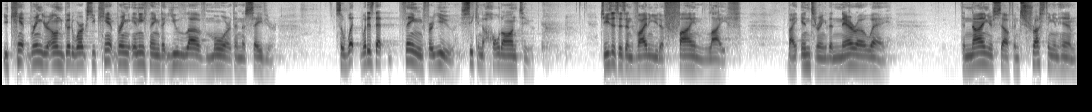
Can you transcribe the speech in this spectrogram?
You can't bring your own good works. You can't bring anything that you love more than the Savior. So, what, what is that thing for you seeking to hold on to? Jesus is inviting you to find life by entering the narrow way, denying yourself and trusting in Him.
